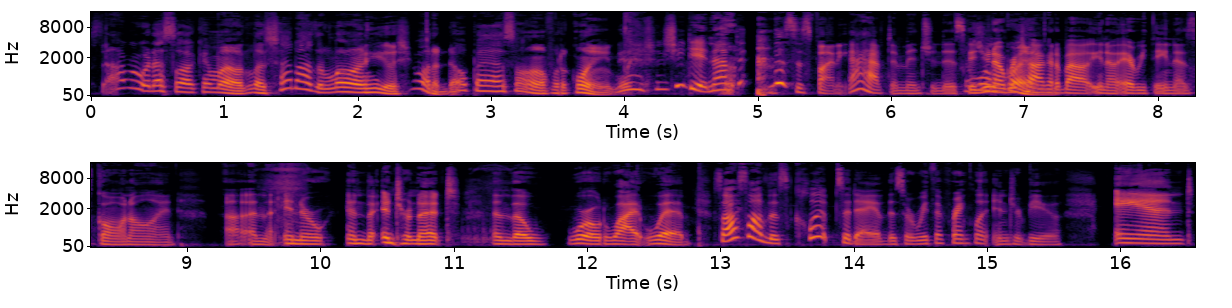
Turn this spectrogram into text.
So I remember when that song came out. Look, shout out to Lauryn Hill. She wrote a dope ass song for the Queen, didn't she? She did. Now, th- this is funny. I have to mention this because you know we're talking about you know everything that's going on uh, in the inter in the internet and the world wide web. So I saw this clip today of this Aretha Franklin interview, and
